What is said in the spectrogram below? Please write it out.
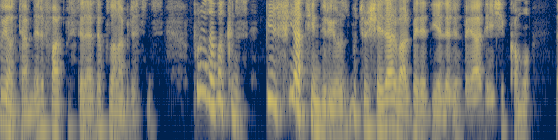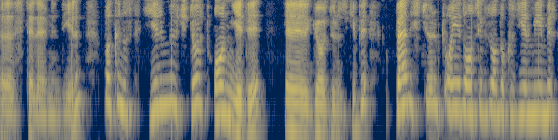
bu yöntemleri farklı sitelerde kullanabilirsiniz. Burada bakınız bir fiyat indiriyoruz. Bu tür şeyler var belediyelerin veya değişik kamu e, sitelerinin diyelim. Bakınız 23.4.17 e, gördüğünüz gibi ben istiyorum ki 17, 18, 19, 20, 21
